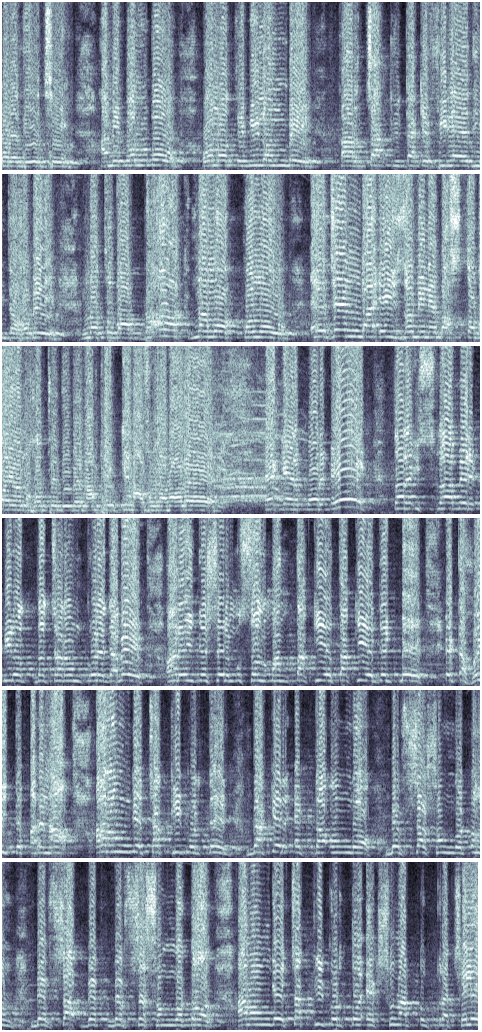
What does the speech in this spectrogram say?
করে দিয়েছে। আমি বলব, অনতি বিলম্বে তার চাকরিটাকে ফিরিয়ে দিতে হবে, নতুবা ব্রাক নামক কোন এজেন্ডা এই জমিনে বাস্তবায়ন হতে দিবে না। ঠিক কিনা বলে? একের পর এক তারা ইসলামের বিরুদ্ধাচরণ করে যাবে। আর এই দেশের মুসলমান তাকিয়ে তাকিয়ে দেখবে, এটা হইতে পারে না। আরঙ্গে চাকরি করতেন ব্রাকের একটা অঙ্গ, ব্যবসা সংগঠন, ব্যবসা ব্যবসা সংগঠন। আনন্দে চাকরি করত এক সোনার টুকরা ছেলে।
